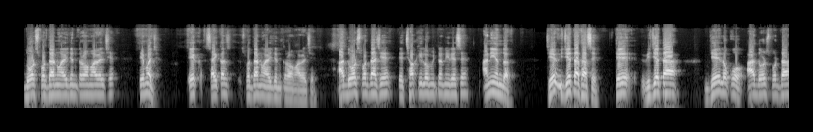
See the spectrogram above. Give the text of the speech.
દોડ સ્પર્ધાનું આયોજન કરવામાં આવેલ છે. તેમજ એક સાયકલ સ્પર્ધાનું આયોજન કરવામાં આવેલ છે. આ દોડ સ્પર્ધા છે તે છ કિલોમીટરની રહેશે. આની અંદર જે વિજેતા થશે, તે વિજેતા જે લોકો આ દોડ સ્પર્ધા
